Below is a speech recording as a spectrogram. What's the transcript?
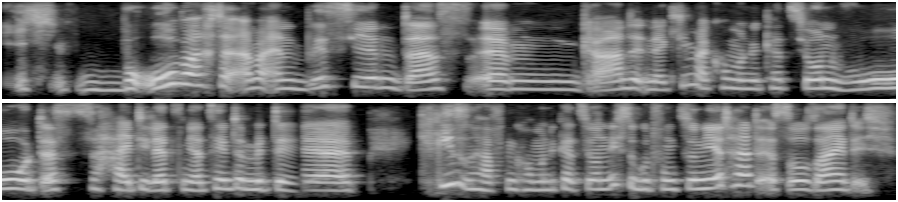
ich beobachte aber ein bisschen, dass ähm, gerade in der Klimakommunikation, wo das halt die letzten Jahrzehnte mit der krisenhaften Kommunikation nicht so gut funktioniert hat, es so seit, ich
